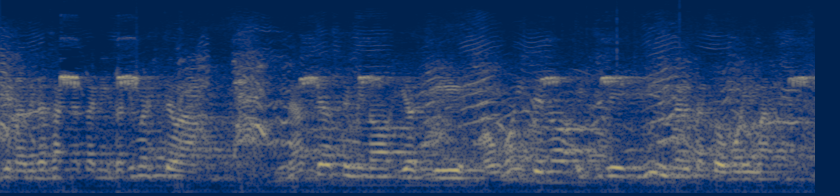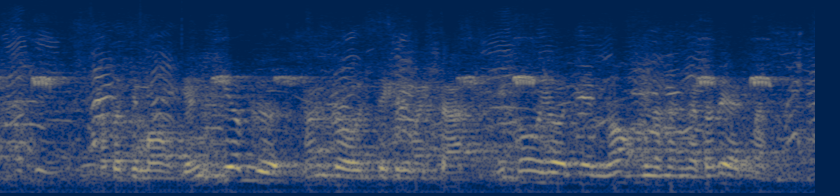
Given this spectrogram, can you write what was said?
児の皆さん方にとりましては夏休みの良き思い出の一ページになるかと思います。今年も元気よく参加をしてくれました陸王幼稚園の皆さん方であります。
